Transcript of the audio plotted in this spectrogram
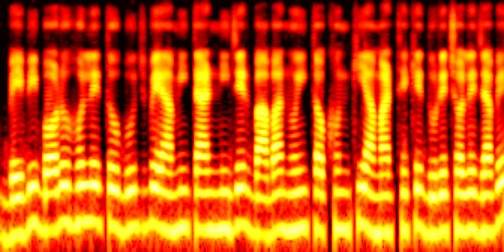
বেবি বড় হলে তো বুঝবে আমি তার নিজের বাবা নই, তখন কি আমার থেকে দূরে চলে যাবে?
